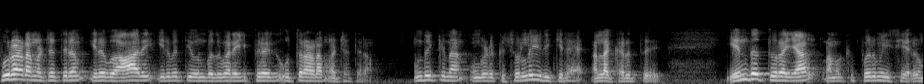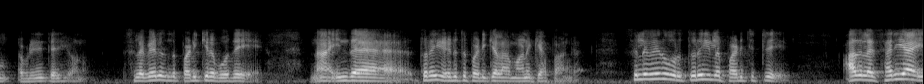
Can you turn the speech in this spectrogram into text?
பூராடம் நட்சத்திரம் இரவு ஆறு இருபத்தி ஒன்பது வரை பிறகு உத்திராடம் நட்சத்திரம். இன்றைக்கு நான் உங்களுக்கு சொல்ல இருக்கிற நல்ல கருத்து எந்த துறையால் நமக்கு பெருமை சேரும் அப்படின்னு தெரியணும். சில பேர் வந்து படிக்கிற போதே நான் இந்த துறையை எடுத்து படிக்கலாமான்னு கேட்பாங்க. சில பேர் ஒரு துறையில் படிச்சுட்டு அதில் சரியாக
